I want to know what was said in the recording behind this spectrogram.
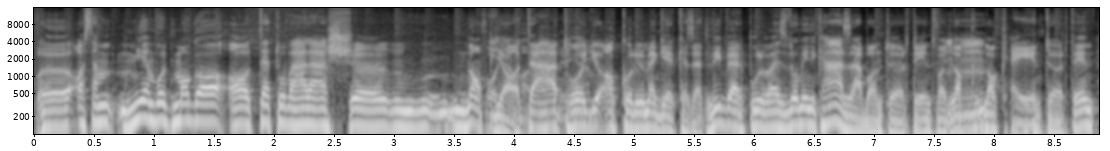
Ö, aztán milyen volt maga a tetoválás ö, napja? Folyamat, Tehát, igen. hogy akkor ő megérkezett Liverpoolba, ez Dominik házában történt, vagy lak, lakhelyén történt.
